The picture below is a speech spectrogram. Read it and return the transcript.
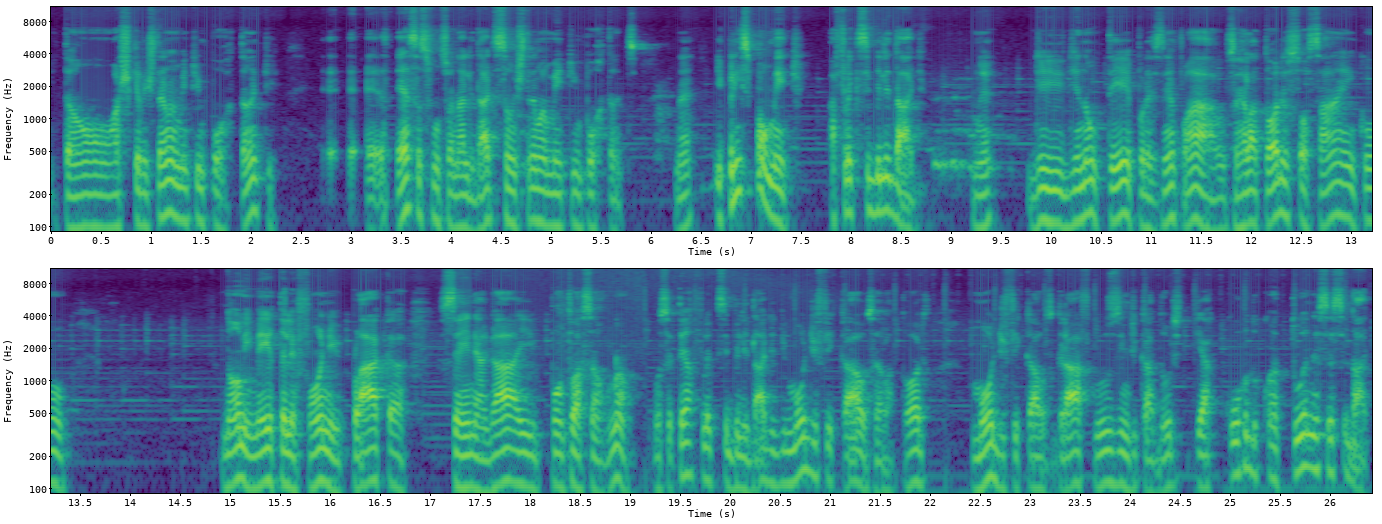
Então, acho que era extremamente importante essas funcionalidades são extremamente importantes, né? E principalmente a flexibilidade, né? De, de não ter, por exemplo, ah, os relatórios só saem com nome, e-mail, telefone, placa, CNH e pontuação. Não, você tem a flexibilidade de modificar os relatórios, modificar os gráficos, os indicadores de acordo com a tua necessidade.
